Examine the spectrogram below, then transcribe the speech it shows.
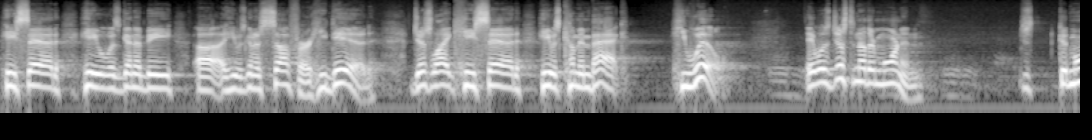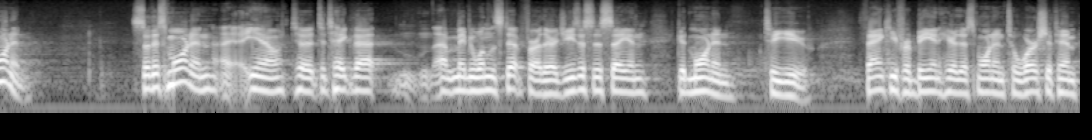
he said he was going to be, uh, he was going to suffer, he did. Just like he said he was coming back, he will. It was just another morning. Just good morning. So this morning, uh, you know, to, to take that uh, maybe one step further, Jesus is saying, Good morning to you. Thank you for being here this morning to worship Him.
